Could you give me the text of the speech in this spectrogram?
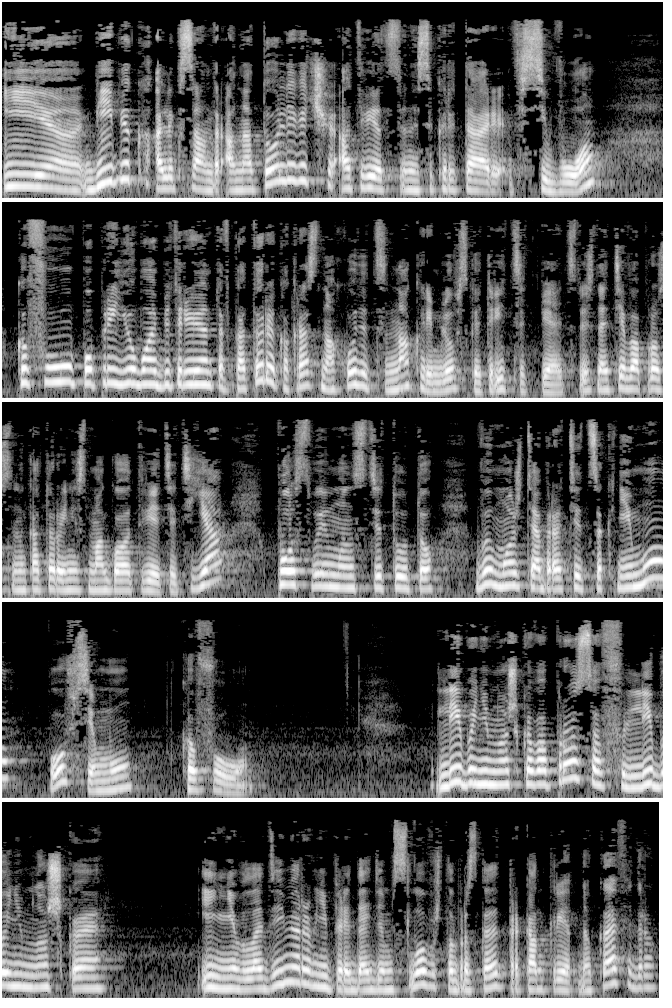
И Бибик Александр Анатольевич, ответственный секретарь всего КФУ по приему абитуриентов, который как раз находится на Кремлевской 35. То есть на те вопросы, на которые не смогу ответить я по своему институту, вы можете обратиться к нему по всему КФУ. Либо немножко вопросов, либо немножко Инне Владимировне передадим слово, чтобы рассказать про конкретную кафедру,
